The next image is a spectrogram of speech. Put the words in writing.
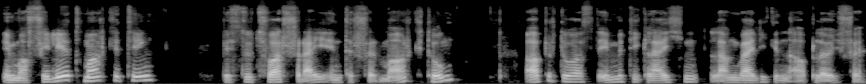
Im Affiliate Marketing bist du zwar frei in der Vermarktung, aber du hast immer die gleichen langweiligen Abläufe.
